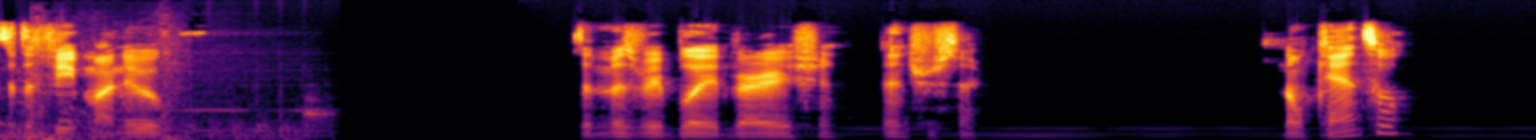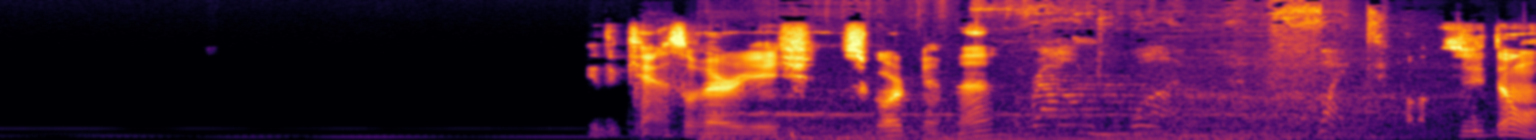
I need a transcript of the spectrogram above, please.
to defeat my noob. The Misery Blade variation. Interesting. No cancel? Get the cancel variation. Scorpion, man. Round one. Fight. What's he doing?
